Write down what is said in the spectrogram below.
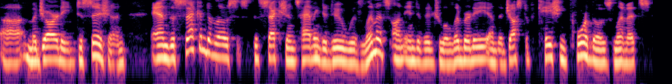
uh, majority decision. And the second of those sections having to do with limits on individual liberty and the justification for those limits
